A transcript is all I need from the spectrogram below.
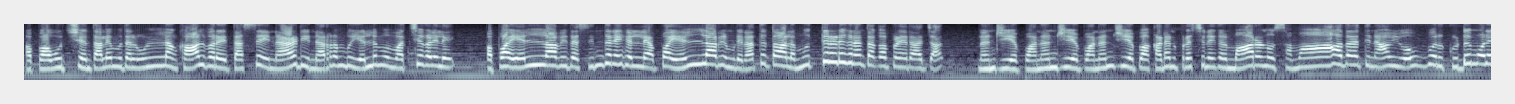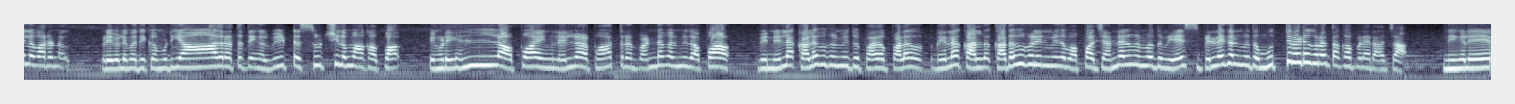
அப்பா உச்சம் தலை முதல் உள்ளம் கால்வரை தசை நாடி நரம்பு எலும்பு மச்சைகளிலே. அப்பா எல்லாவித சிந்தனைகள்ல அப்பா எல்லாரும் உடைய ரத்தத்தால முத்திரிடுகிற தகப்பனே ராஜா. நன்றியப்பா நன்றியப்பா நன்றியப்பா கடன் பிரச்சனைகள் மாறணும். சமாதானத்தின் ஆவி ஒவ்வொரு குடும்பங்களில வரணும். இப்படி விலைமதிக்க முடியாத ரத்தத்தை எங்கள் வீட்டை சுற்றிலுமாக அப்பா. எங்களுடைய எல்லா அப்பா எங்கள் எல்லா பாத்திரம் பண்டங்கள் மீது அப்பா. நில கலவுகள் மீது பல பல நில கல கதவுகளின் மீதும் அப்பா ஜன்னல்கள் மீதும் ஏசு பிள்ளைகள் மீது முத்திரடுகிற தகப்பனே ராஜா. நீங்களே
